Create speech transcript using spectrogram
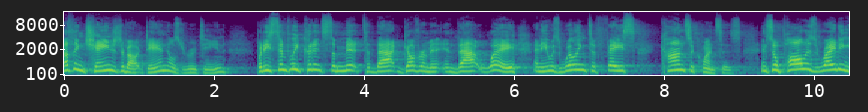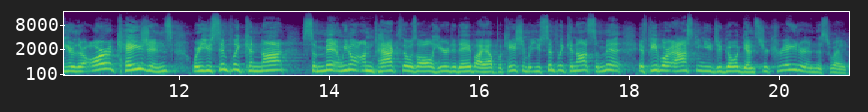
Nothing changed about Daniel's routine, but he simply couldn't submit to that government in that way, and he was willing to face consequences. And so Paul is writing here there are occasions where you simply cannot submit, and we don't unpack those all here today by application, but you simply cannot submit if people are asking you to go against your creator in this way.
